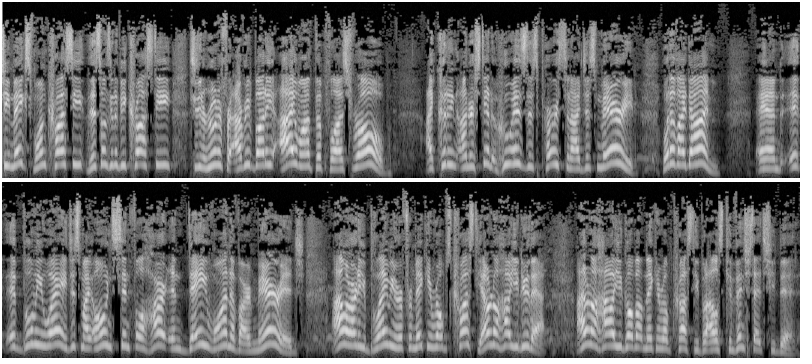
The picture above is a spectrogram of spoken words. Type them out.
She makes one crusty, this one's gonna be crusty. She's gonna ruin it for everybody. I want the plush robe. I couldn't understand it. Who is this person I just married? What have I done? And it, it blew me away, just my own sinful heart. And day one of our marriage, I'm already blaming her for making robes crusty. I don't know how you do that. I don't know how you go about making robe crusty, but I was convinced that she did.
